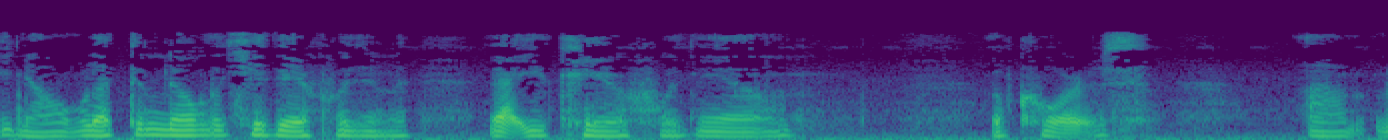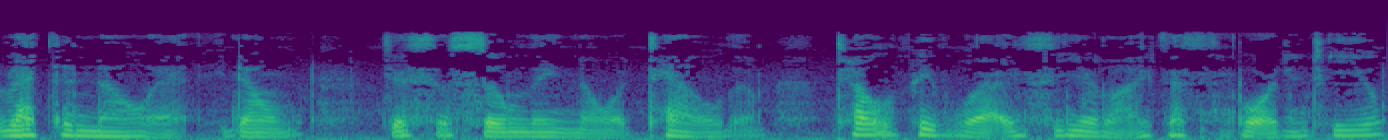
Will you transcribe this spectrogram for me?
you know, let them know that you're there for them, that you care for them, of course. Um, let them know it. Don't just assume they know it. Tell them tell the people that is in your life that's important to you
